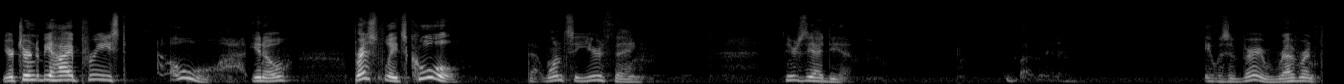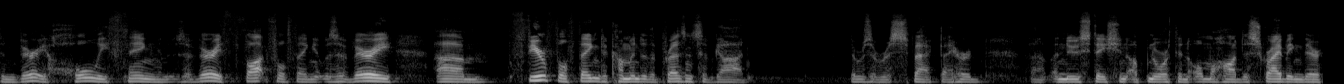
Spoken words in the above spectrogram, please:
Your turn to be high priest. Oh, you know, breastplate's cool. That once a year thing. Here's the idea it was a very reverent and very holy thing. And it was a very thoughtful thing. It was a very um, fearful thing to come into the presence of God. There was a respect. I heard uh, a news station up north in Omaha describing their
